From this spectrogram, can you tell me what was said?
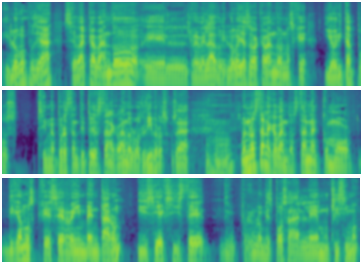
y luego pues ya se va acabando el revelado y luego ya se va acabando no sé qué. Y ahorita pues si me apuras tantito ya están acabando los libros. O sea, bueno, no están acabando, están como, digamos que se reinventaron y sí existe, por ejemplo, mi esposa lee muchísimo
